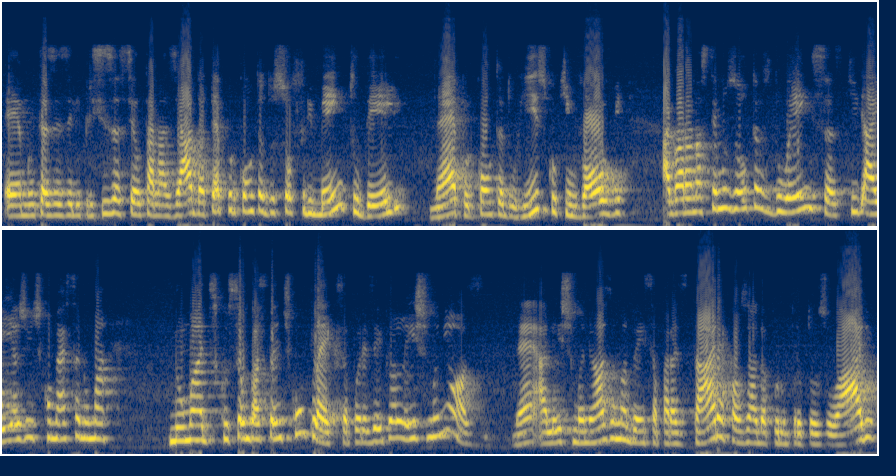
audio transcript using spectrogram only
é, muitas vezes ele precisa ser eutanasiado, até por conta do sofrimento dele, né? Por conta do risco que envolve. Agora, nós temos outras doenças que aí a gente começa numa, numa discussão bastante complexa, por exemplo, a leishmaniose. Né? A leishmaniose é uma doença parasitária causada por um protozoário.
